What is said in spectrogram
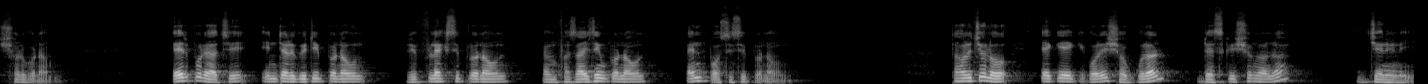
সর্বনাম। এরপরে আছে interrogative pronoun reflexive pronoun emphasizing pronoun and possessive pronoun তাহলে চলো একে একে করে সবগুলার ডেসক্রিপশন আমরা জেনে নিই।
